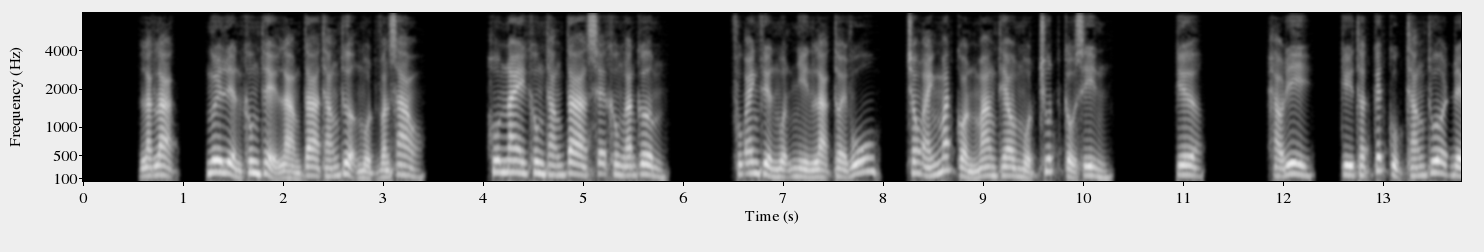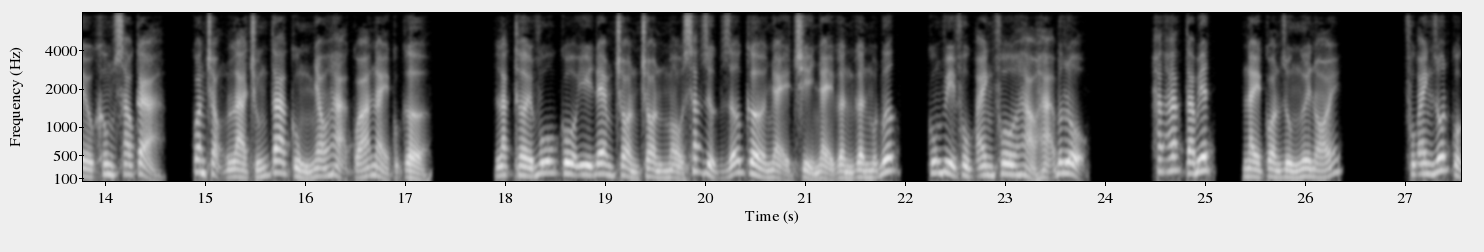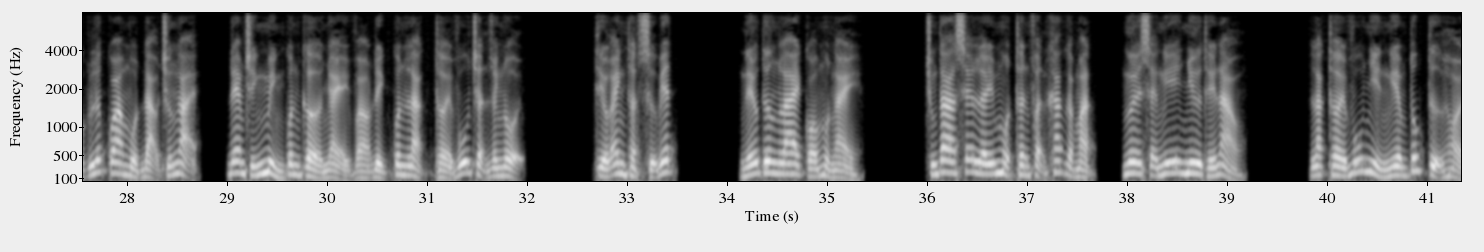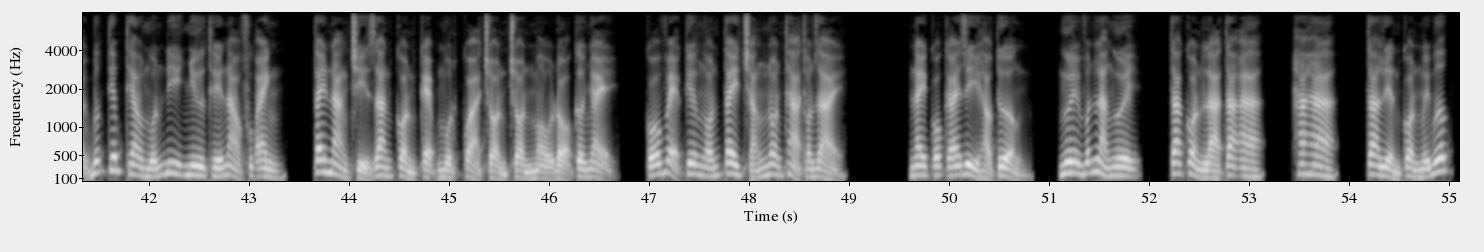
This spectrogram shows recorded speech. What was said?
Lạc lạc, ngươi liền không thể làm ta thắng thượng một ván sao. Hôm nay không thắng ta sẽ không ăn cơm. Phục Anh phiền muộn nhìn lạc thời vũ, trong ánh mắt còn mang theo một chút cầu xin. Kia! Hảo đi, kỳ thật kết cục thắng thua đều không sao cả, quan trọng là chúng ta cùng nhau hạ quá này của cờ. Lạc thời vũ cô y đem tròn tròn màu sắc rực rỡ cờ nhảy chỉ nhảy gần gần một bước, cũng vì Phục Anh phô hảo hạ bước lộ. Hắc hắc ta biết, này còn dùng ngươi nói. Phục Anh rốt cuộc lướt qua một đạo chướng ngại, đem chính mình quân cờ nhảy vào địch quân lạc thời vũ trận doanh nội. Tiểu Anh thật sự biết, nếu tương lai có một ngày, chúng ta sẽ lấy một thân phận khác gặp mặt, ngươi sẽ nghĩ như thế nào? Lạc thời vũ nhìn nghiêm túc tự hỏi bước tiếp theo muốn đi như thế nào Phục Anh, tay nàng chỉ gian còn kẹp một quả tròn tròn màu đỏ cơ nhảy, có vẻ kia ngón tay trắng non thả thon dài. Nay có cái gì hảo tưởng, ngươi vẫn là ngươi, ta còn là ta à, ha ha, ta liền còn mấy bước.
